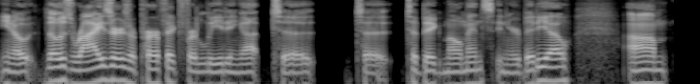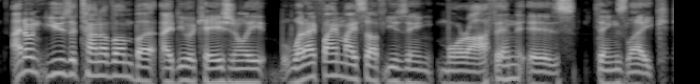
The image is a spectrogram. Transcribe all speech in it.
you know, those risers are perfect for leading up to to to big moments in your video. Um, I don't use a ton of them, but I do occasionally. What I find myself using more often is things like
